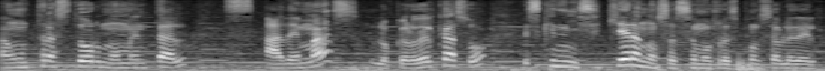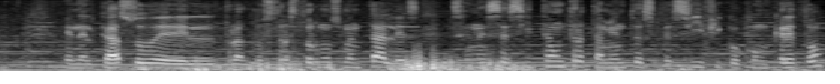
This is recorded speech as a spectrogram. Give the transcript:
a un trastorno mental. Además, lo peor del caso es que ni siquiera nos hacemos responsable de él. En el caso de los trastornos mentales, se necesita un tratamiento específico, concreto,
